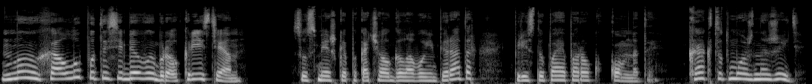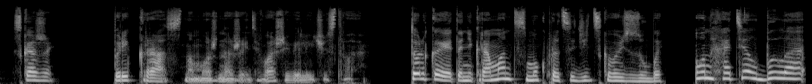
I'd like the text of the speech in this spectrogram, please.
ну и халупу ты себе выбрал, Кристиан», С усмешкой покачал головой император, переступая порог комнаты. «Как тут можно жить, скажи?» «Прекрасно можно жить, Ваше Величество». Только это некромант смог процедить сквозь зубы. Он хотел было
